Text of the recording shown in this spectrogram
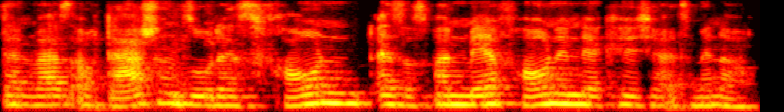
dann war es auch da schon so, dass Frauen, also es waren mehr Frauen in der Kirche als Männer.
